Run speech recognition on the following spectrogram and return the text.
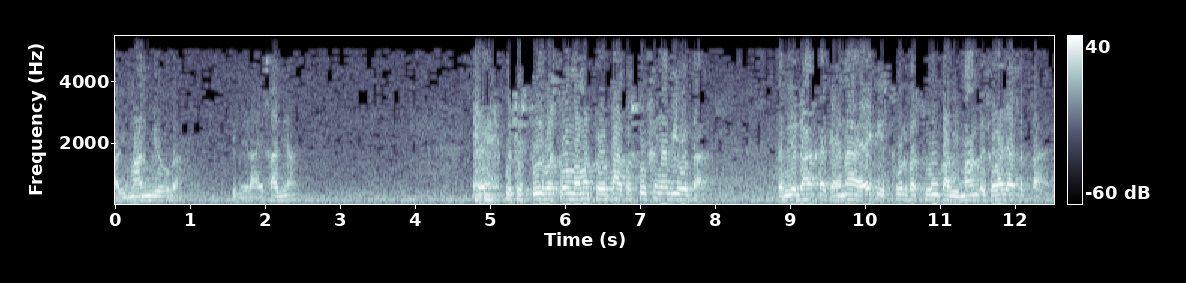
अभिमान भी होगा कि मेरा ऐसा ज्ञान। कुछ स्थूल वस्तुओं में मत होता है कुछ सूक्ष्म में भी होता। है कबीरदास का कहना है कि स्थूल वस्तुओं का अभिमान तो छोड़ा जा सकता है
